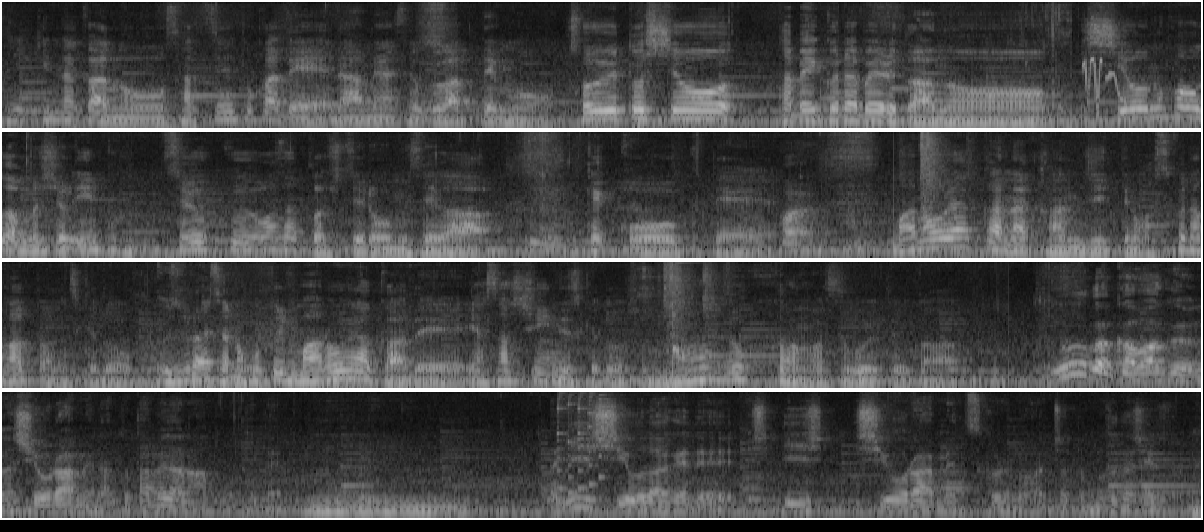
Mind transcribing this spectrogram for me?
最近なんかあの撮影とかでラーメン屋さん伺っても醤油と塩を食べ比べるとあの塩の方がむしろインパクト強くわざとしてるお店が結構多くて、はい。まろやかな感じっていうのが少なかったんですけどうずらいさんの本当にまろやかで優しいんですけどその満足感がすごいというか。喉が渇くような塩ラーメンだとダメだなと思ってうん。ていい塩だけでいい塩ラーメン作るのはちょっと難しいんですよ。ね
